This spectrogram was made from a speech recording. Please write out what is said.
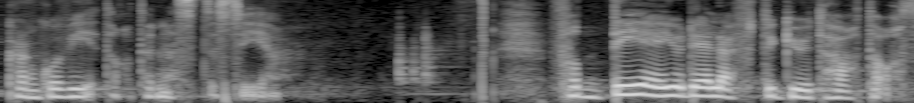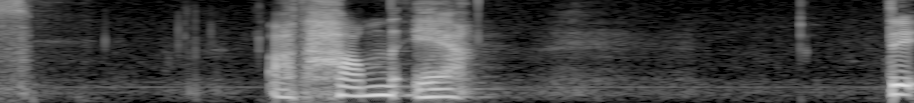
Jeg kan gå videre til neste side. For det er jo det løftet Gud har til oss. At han er det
